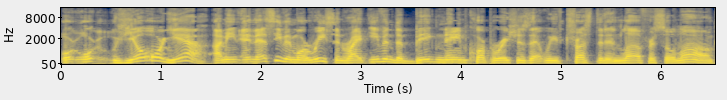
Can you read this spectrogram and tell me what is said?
Or, or, yo, or yeah. I mean, and that's even more recent, right? Even the big name corporations that we've trusted and loved for so long,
